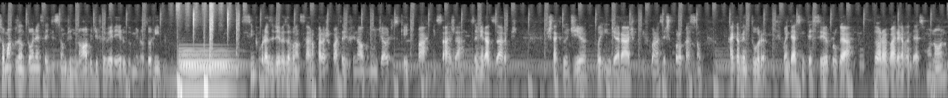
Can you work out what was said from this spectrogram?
sou Marcos Antônio essa é a edição de 9 de fevereiro do Minuto Olímpico. Cinco brasileiros avançaram para as quartas de final do Mundial de Skate Park em Sharjah, nos Emirados Árabes. O destaque do dia foi Indiarasco, que ficou na sexta colocação, Raika Ventura, que ficou em 13º lugar, Dora Varela, 19º,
